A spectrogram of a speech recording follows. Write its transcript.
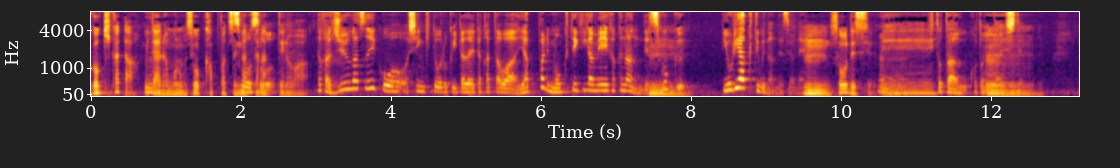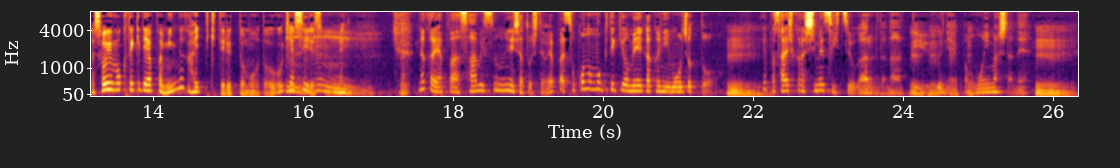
動き方みたいなものもすごく活発になったなっていうのは、だから10月以降新規登録いただいた方はやっぱり目的が明確なんですごくうんよりアクティブなんですよね、うんそうですようん。ね、人と会うことに対して。うん。そういう目的でやっぱりみんなが入ってきてると思うと動きやすいですもんね、ううんだからやっぱサービス運営者としてはやっぱりそこの目的を明確にもうちょっとうん。やっぱ最初から示す必要があるんだなっていうふうにはやっぱ思いましたね。うん。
